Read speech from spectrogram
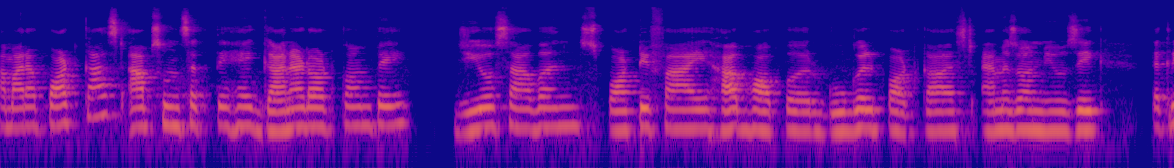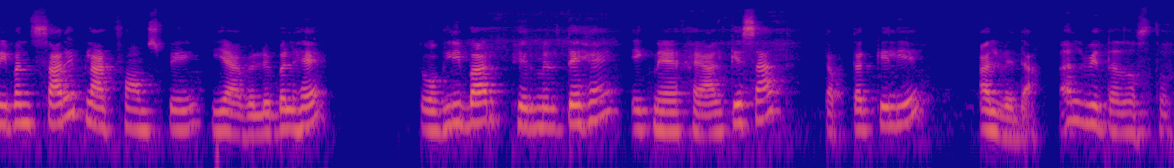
हमारा पॉडकास्ट आप सुन सकते हैं गाना डॉट कॉम पर Jio Saavn Spotify Hubhopper Google Podcast Amazon Music तकरीबन सारे प्लेटफॉर्म्स पे ये अवेलेबल है। तो अगली बार फिर मिलते हैं एक नए ख्याल के साथ। तब तक के लिए अलविदा। अलविदा दोस्तों।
